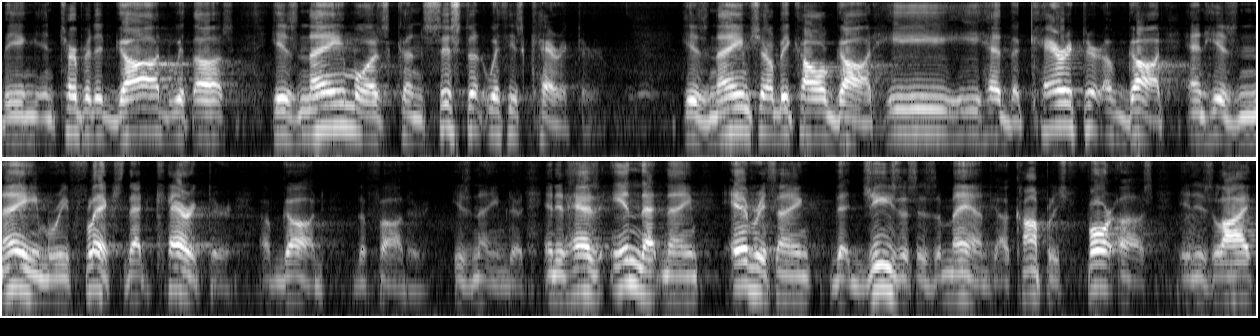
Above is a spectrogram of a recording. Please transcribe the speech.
being interpreted God with us. His name was consistent with his character. His name shall be called God. He, he had the character of God, and his name reflects that character of God the Father. His name does. And it has in that name everything that Jesus as a man accomplished for us in his life,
